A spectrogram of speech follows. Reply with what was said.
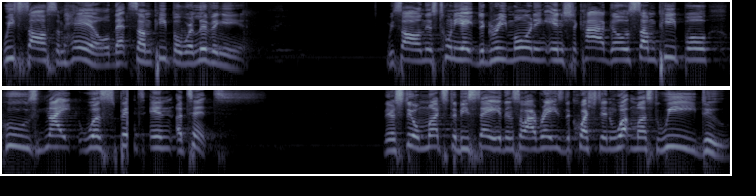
we saw some hell that some people were living in. We saw on this 28 degree morning in Chicago some people whose night was spent in a tent. There's still much to be saved, and so I raised the question what must we do?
